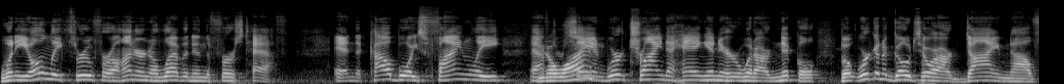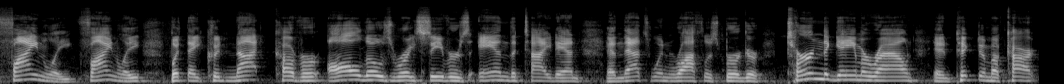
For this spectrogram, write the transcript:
when he only threw for 111 in the first half. And the Cowboys finally, after you know saying we're trying to hang in here with our nickel, but we're going to go to our dime now, finally, finally, but they could not cover all those receivers and the tight end. And that's when Roethlisberger turned the game around and picked him a cart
